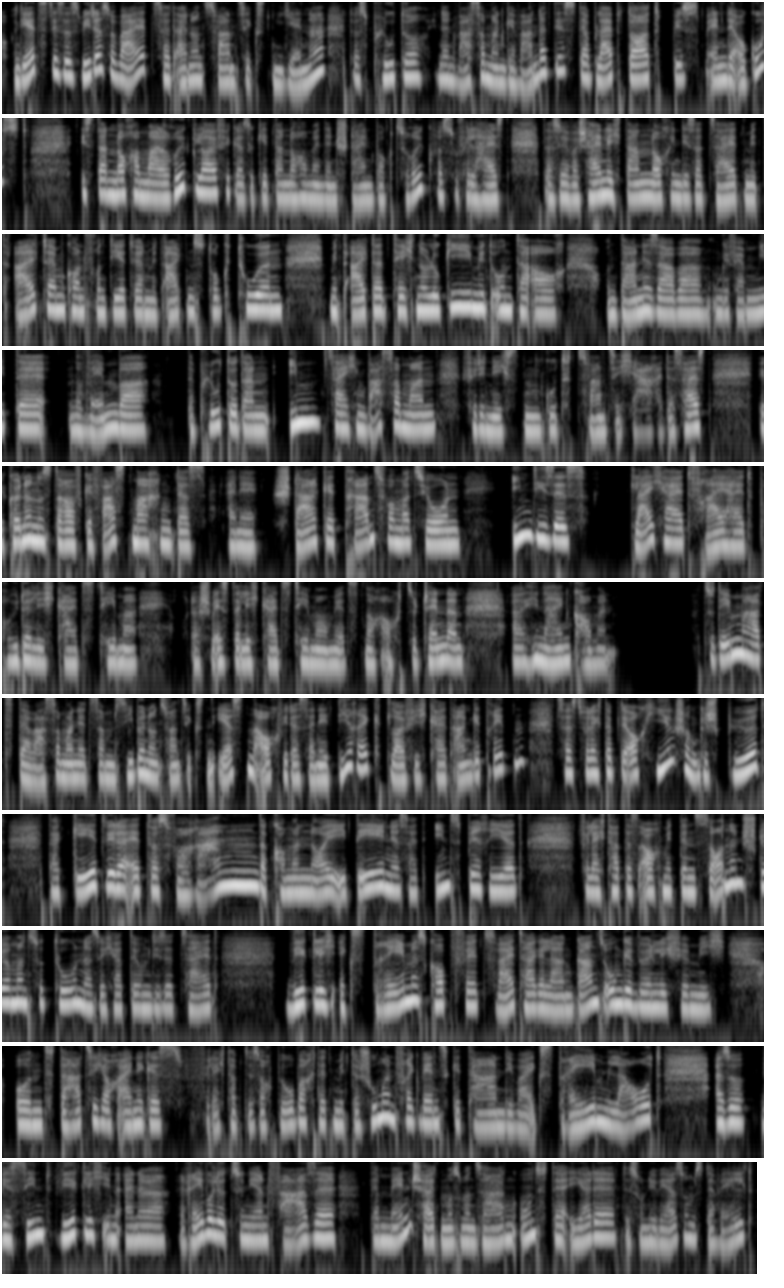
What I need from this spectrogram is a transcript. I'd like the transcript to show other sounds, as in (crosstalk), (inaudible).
Und jetzt ist es wieder soweit, seit 21. Jänner, dass Pluto in den Wassermann gewandert ist. Der bleibt dort bis Ende August, ist dann noch einmal rückläufig, also geht dann noch einmal in den Steinbock zurück, was so viel heißt, dass wir wahrscheinlich dann noch in dieser Zeit mit Altem konfrontiert werden, mit alten Strukturen, mit alter Technologie mitunter auch. Und dann ist aber ungefähr Mitte November der Pluto dann im Zeichen Wassermann für die nächsten gut 20 Jahre. Das heißt, wir können uns darauf gefasst machen, dass eine starke Transformation in dieses Gleichheit, Freiheit, Brüderlichkeitsthema oder Schwesterlichkeitsthema, um jetzt noch auch zu gendern, äh, hineinkommen. Zudem hat der Wassermann jetzt am 27.01. auch wieder seine Direktläufigkeit angetreten. Das heißt, vielleicht habt ihr auch hier schon gespürt, da geht wieder etwas voran, da kommen neue Ideen, ihr seid inspiriert. Vielleicht hat das auch mit den Sonnenstürmen zu tun. Also ich hatte um diese Zeit wirklich extremes Kopfweh, zwei Tage lang, ganz ungewöhnlich für mich. Und da hat sich auch einiges, vielleicht habt ihr es auch beobachtet, mit der Schumann-Frequenz getan. Die war extrem laut. Also wir sind wirklich in einer revolutionären Phase der Menschheit, muss man sagen, und der Erde, des Universums, der Welt.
